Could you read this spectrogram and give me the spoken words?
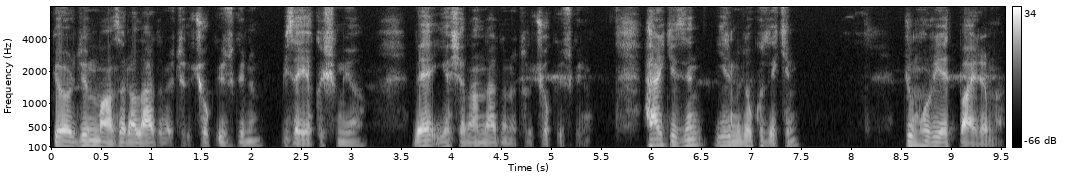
Gördüğüm manzaralardan ötürü çok üzgünüm. Bize yakışmıyor ve yaşananlardan ötürü çok üzgünüm. Herkesin 29 Ekim Cumhuriyet Bayramı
